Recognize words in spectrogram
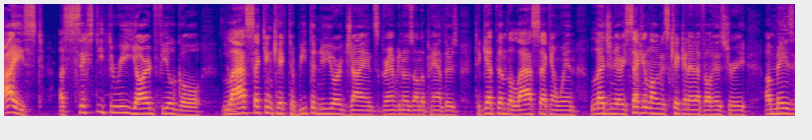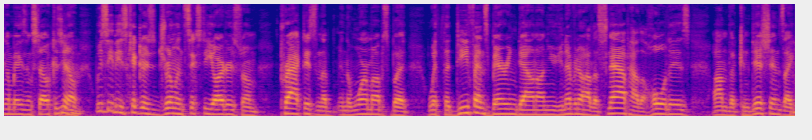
iced a 63 yard field goal Last second kick to beat the New York Giants. Graham Gano's on the Panthers to get them the last second win. Legendary, second longest kick in NFL history. Amazing, amazing stuff. Because you know mm-hmm. we see these kickers drilling sixty yarders from practice in the in the warm ups, but with the defense bearing down on you, you never know how the snap, how the hold is, um, the conditions, like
